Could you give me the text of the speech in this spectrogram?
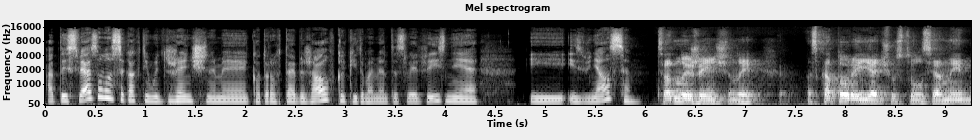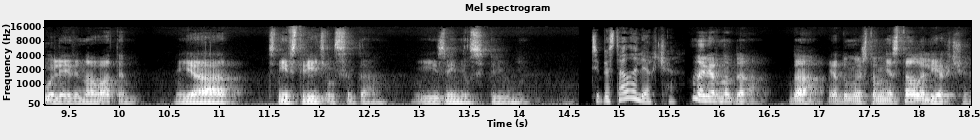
А ты связывался как-нибудь с женщинами, которых ты обижал в какие-то моменты своей жизни и извинялся? С одной женщиной, с которой я чувствовал себя наиболее виноватым, я с ней встретился, да, и извинился перед ней. Тебе стало легче? Наверное, да. Да, я думаю, что мне стало легче.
